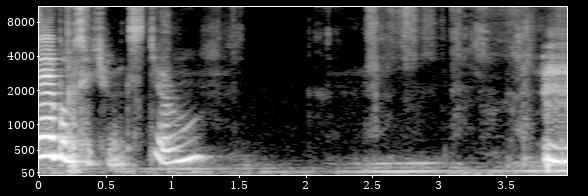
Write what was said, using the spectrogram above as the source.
Ve bunu seçmek istiyorum.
